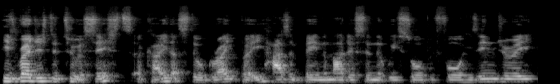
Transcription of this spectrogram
He's registered two assists. Okay, that's still great, but he hasn't been the Maddison that we saw before his injury.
